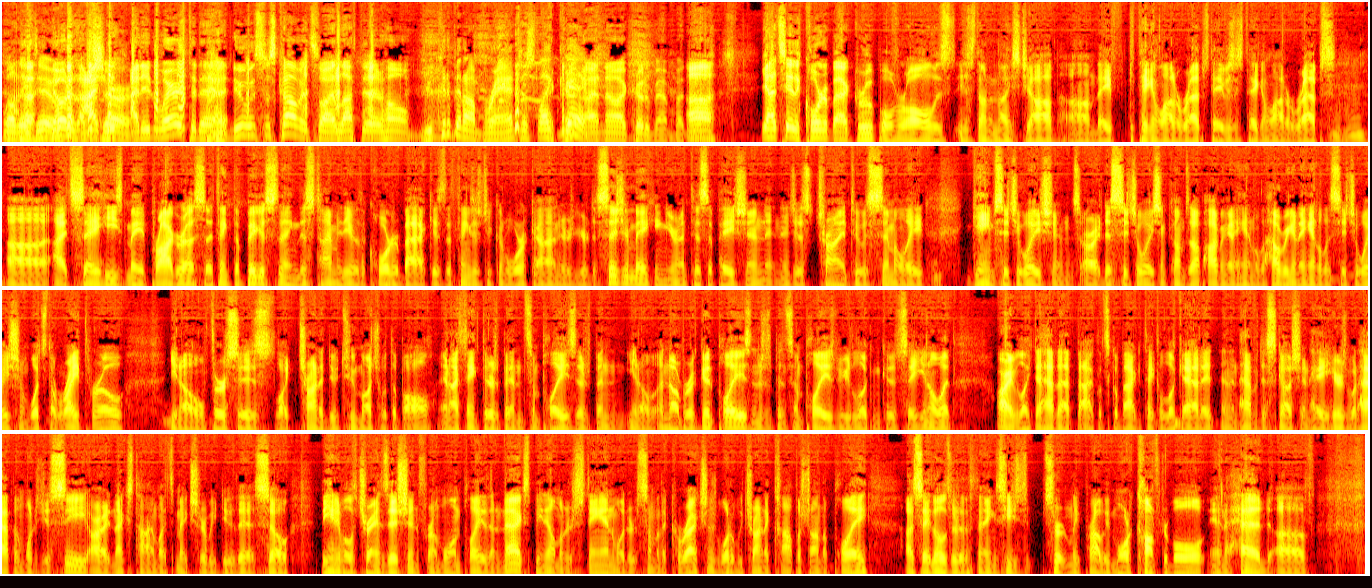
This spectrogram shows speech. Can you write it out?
well, they do. Notice, I, sure. Did, I didn't wear it today. I knew this was coming, so I left it at home. You could have been on brand, just like I could, Nick. I know I could have been, but. Uh, yeah, I'd say the quarterback group overall has, has done a nice job. Um, they've taken a lot of reps. Davis has taken a lot of reps. Mm-hmm. Uh, I'd say he's made progress. I think the biggest thing this time of the year, the quarterback, is the things that you can work on are your decision making, your anticipation, and just trying to assimilate game situations. All right, this situation comes up. How are we going to handle it? How are we going to handle the situation? What's the right throw? you know, versus like trying to do too much with the ball. And I think there's been some plays, there's been, you know, a number of good plays, and there's been some plays where you're looking to say, you know what, all right, we'd like to have that back. Let's go back and take a look at it and then have a discussion. Hey, here's what happened. What did you see? All right, next time, let's make sure we do this. So being able to transition from one play to the next, being able to understand what are some of the corrections, what are we trying to accomplish on the play. I'd say those are the things he's certainly probably more comfortable and ahead of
